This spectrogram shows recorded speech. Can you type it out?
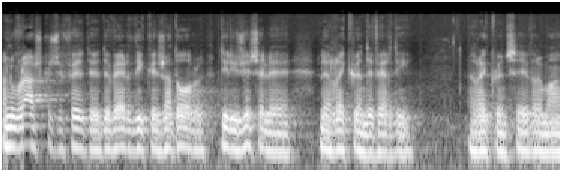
Un ouvrage que je fais de, Verdi que j'adore diriger, c'est le, le Requiem de Verdi. Le Requiem, c'est vraiment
